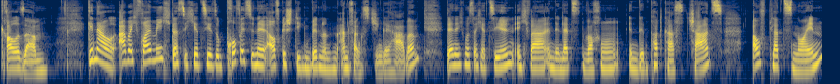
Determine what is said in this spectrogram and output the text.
grausam. Genau, aber ich freue mich, dass ich jetzt hier so professionell aufgestiegen bin und einen Anfangsjingle habe. Denn ich muss euch erzählen, ich war in den letzten Wochen in den Podcast-Charts auf Platz neun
